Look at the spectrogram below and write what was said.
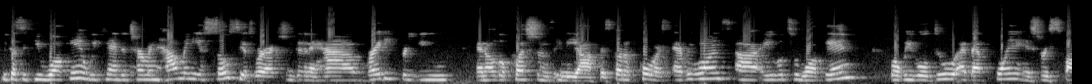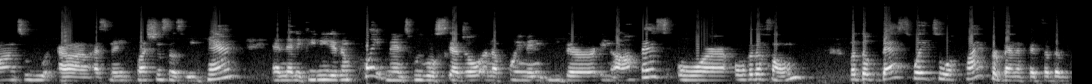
because if you walk in we can determine how many associates we're actually going to have ready for you and all the questions in the office. But of course everyone's uh, able to walk in what we will do at that point is respond to uh, as many questions as we can and then if you need an appointment we will schedule an appointment either in office or over the phone but the best way to apply for benefits at the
